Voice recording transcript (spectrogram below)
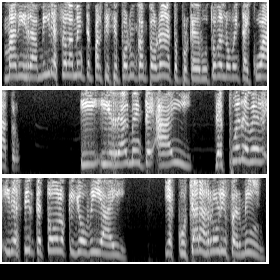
Manny Ramírez solamente participó en un campeonato porque debutó en el 94. Y, y realmente ahí, después de ver y decirte todo lo que yo vi ahí, y escuchar a Rolly Fermín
